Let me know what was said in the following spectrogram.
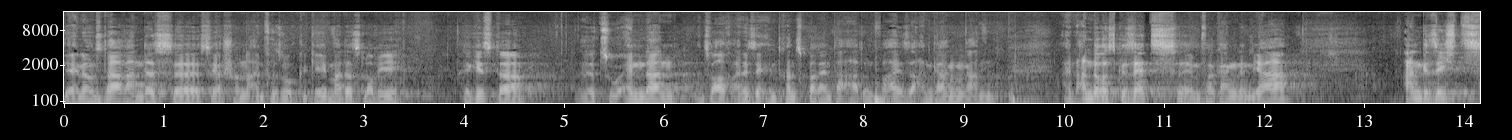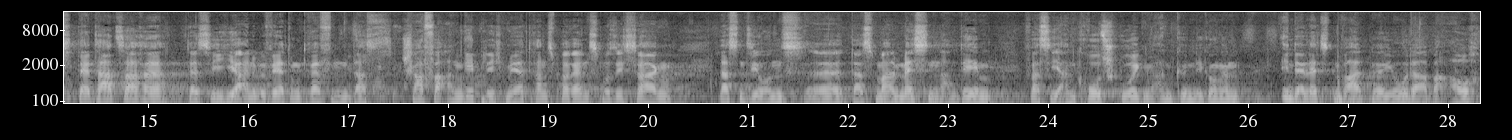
wir erinnern uns daran, dass es ja schon einen Versuch gegeben hat, das Lobbyregister äh, zu ändern, und zwar auf eine sehr intransparente Art und Weise, angehangen an ein anderes Gesetz im vergangenen Jahr. Angesichts der Tatsache, dass Sie hier eine Bewertung treffen, das schaffe angeblich mehr Transparenz, muss ich sagen, lassen Sie uns äh, das mal messen an dem, was Sie an großspurigen Ankündigungen in der letzten Wahlperiode, aber auch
